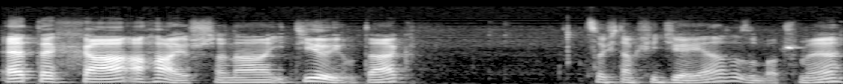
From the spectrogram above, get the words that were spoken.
ETH, aha, jeszcze na Ethereum, tak? Coś tam się dzieje, no to zobaczmy.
